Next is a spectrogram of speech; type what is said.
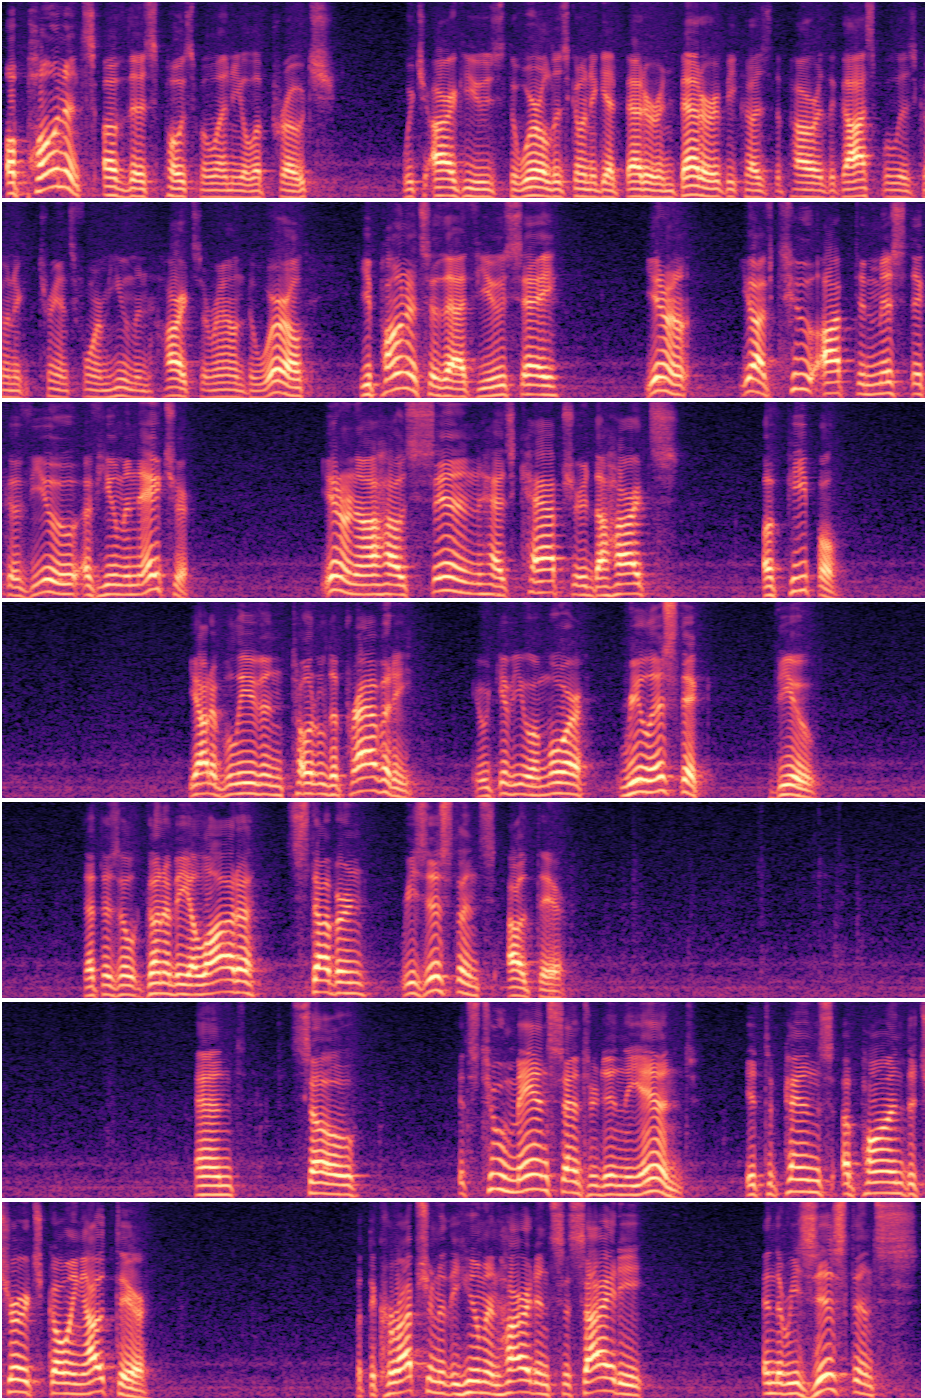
Opponents of this postmillennial approach, which argues the world is going to get better and better because the power of the gospel is going to transform human hearts around the world, the opponents of that view say, you know, you have too optimistic a view of human nature. You don't know how sin has captured the hearts of people. You ought to believe in total depravity. It would give you a more realistic view that there's going to be a lot of stubborn resistance out there. And so it's too man centered in the end. It depends upon the church going out there. But the corruption of the human heart and society and the resistance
